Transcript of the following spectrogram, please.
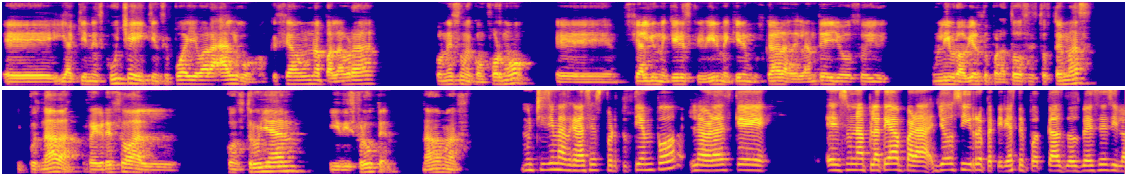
eh, y a quien escuche y quien se pueda llevar algo, aunque sea una palabra, con eso me conformo. Eh, si alguien me quiere escribir, me quieren buscar, adelante, yo soy un libro abierto para todos estos temas. Y pues nada, regreso al, construyan y disfruten, nada más. Muchísimas gracias por tu tiempo. La verdad es que es una plática para, yo sí repetiría este podcast dos veces y lo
